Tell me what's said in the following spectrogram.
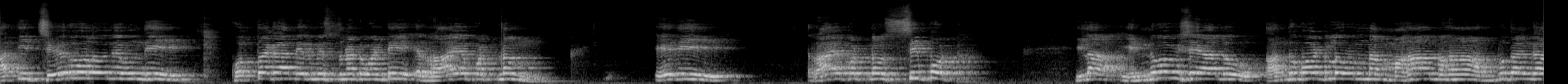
అతి చేరువలోనే ఉంది కొత్తగా నిర్మిస్తున్నటువంటి రాయపట్నం. ఏది? రాయపట్నం సీపోర్ట్. ఇలా ఎన్నో విషయాలు అందుబాటులో ఉన్న మహా మహా అద్భుతంగా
